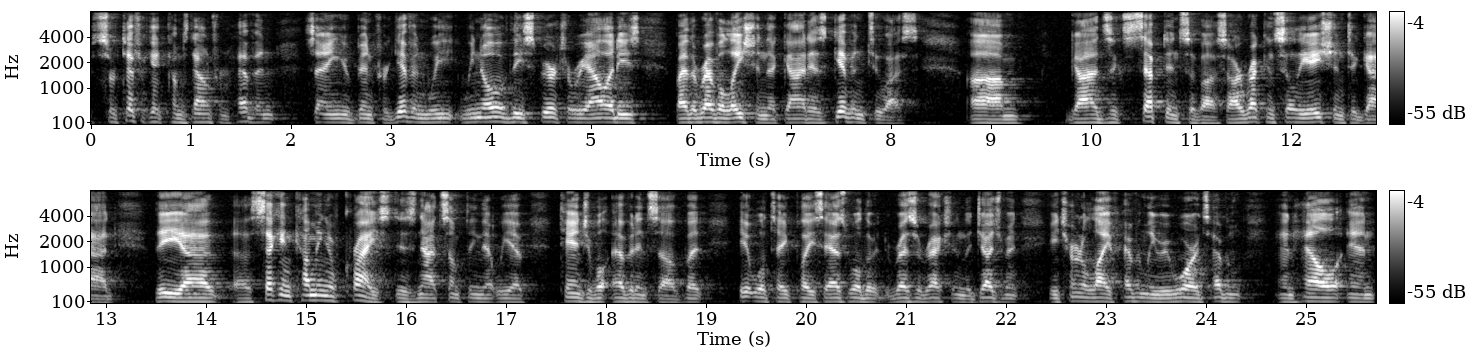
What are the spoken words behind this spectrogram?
certificate comes down from heaven saying you've been forgiven. We, we know of these spiritual realities by the revelation that God has given to us. Um, God's acceptance of us, our reconciliation to God. The uh, uh, second coming of Christ is not something that we have tangible evidence of, but it will take place, as will the resurrection, the judgment, eternal life, heavenly rewards, heaven and hell, and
